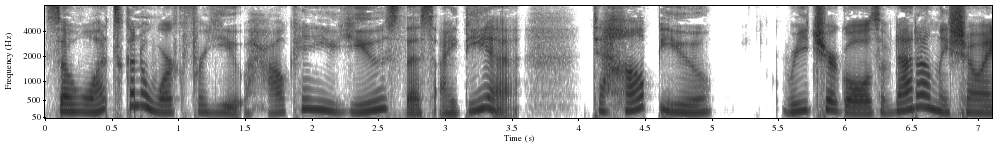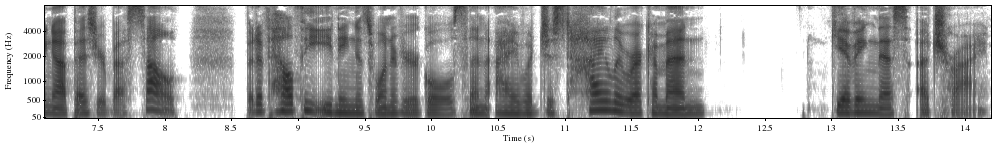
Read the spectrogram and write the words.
So, what's going to work for you? How can you use this idea to help you reach your goals of not only showing up as your best self, but if healthy eating is one of your goals, then I would just highly recommend giving this a try.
